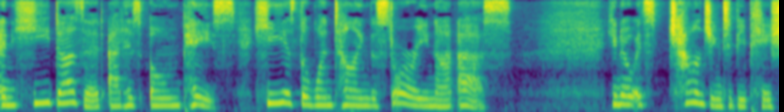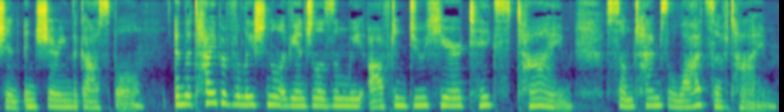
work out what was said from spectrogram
And He does it at His own pace. He is the one telling the story, not us. You know, it's challenging to be patient in sharing the gospel. And the type of relational evangelism we often do here takes time, sometimes lots of time.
